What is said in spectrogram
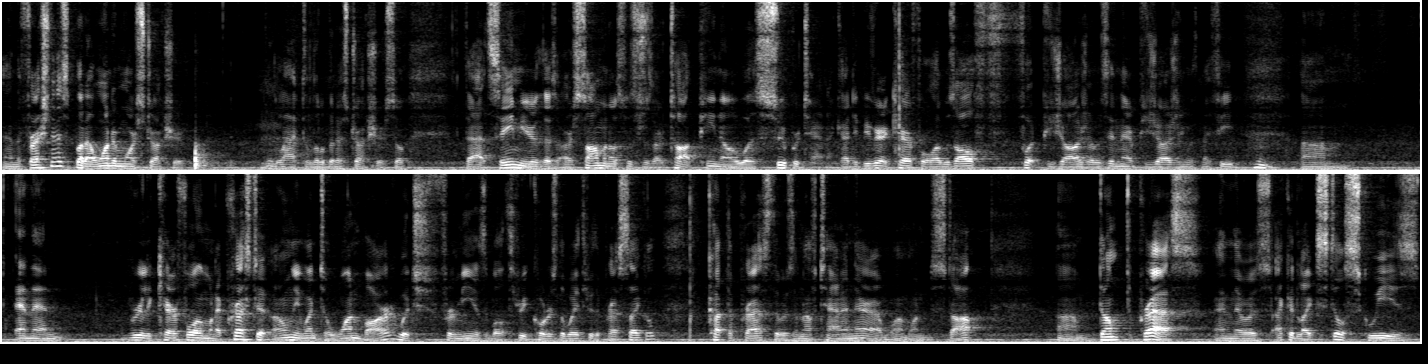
and the freshness. But I wanted more structure. It lacked a little bit of structure. So that same year, the, our Somenos, which was our top Pinot, was super tannic. I had to be very careful. I was all foot pigeage. I was in there pigaging with my feet. Um, and then really careful. And when I pressed it, I only went to one bar, which for me is about three quarters of the way through the press cycle. Cut the press. There was enough tan in there. I wa- wanted to stop. Um, dumped the press, and there was I could like still squeeze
